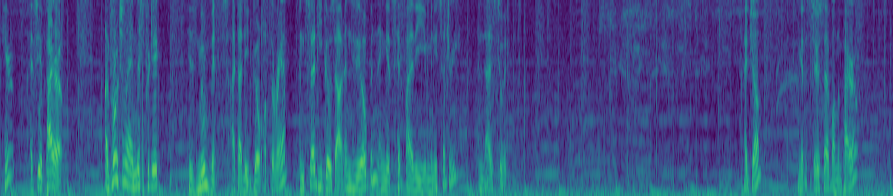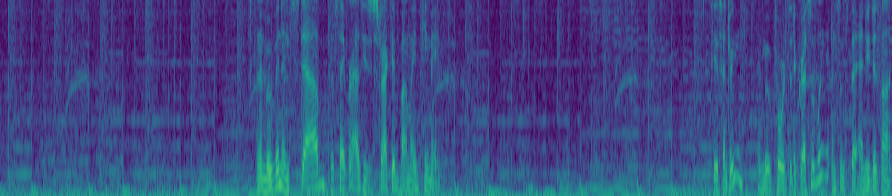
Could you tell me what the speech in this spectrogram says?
Here, I see a pyro. Unfortunately, I mispredict his movements. I thought he'd go up the ramp. Instead, he goes out into the open and gets hit by the mini sentry and dies to it. I jump, and get a stair stab on the pyro, and then move in and stab the sniper as he's distracted by my teammate. See a sentry and move towards it aggressively, and since the Engie does not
